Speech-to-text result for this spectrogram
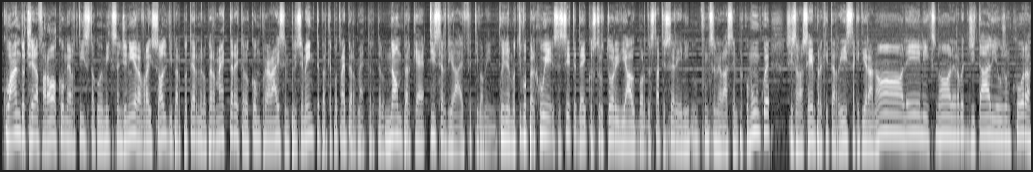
quando ce la farò come artista, come mix engineer, avrò i soldi per potermelo permettere, te lo comprerai semplicemente perché potrai permettertelo, non perché ti servirà effettivamente. Quindi il motivo per cui se siete dei costruttori di outboard state sereni, funzionerà sempre comunque, ci sarà sempre il chitarrista che dirà no, l'Elix, no, le robe digitali, io uso ancora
